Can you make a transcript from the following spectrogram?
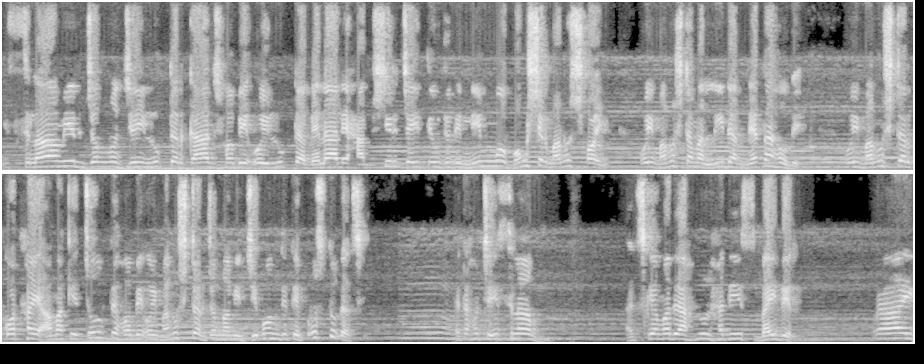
ইসলামের জন্য যেই লোকটার কাজ হবে, ওই লোকটা বেলালে হাবসির চাইতেও যদি নিম্ন বংশের মানুষ হয়, ওই মানুষটা আমার লিডার নেতা হবে। ওই মানুষটার কথায় আমাকে চলতে হবে, ওই মানুষটার জন্য আমি জীবন দিতে প্রস্তুত আছি। এটা হচ্ছে ইসলাম। আজকে আমাদের আহলুল হাদিস বাইদের প্রায়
